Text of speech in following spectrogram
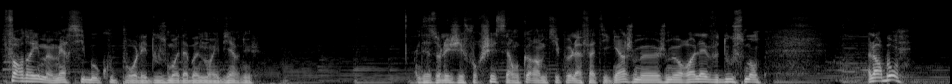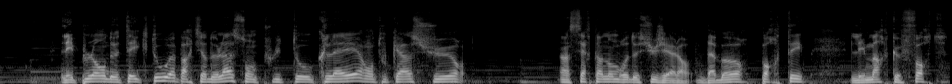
Ford Dream, merci beaucoup pour les 12 mois d'abonnement et bienvenue. Désolé, j'ai fourché, c'est encore un petit peu la fatigue. Hein. Je, me, relève doucement. Alors bon, les plans de Take-Two à partir de là sont plutôt clairs, en tout cas sur un certain nombre de sujets. Alors d'abord, porter les marques fortes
